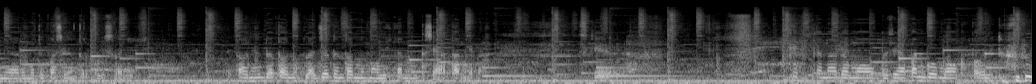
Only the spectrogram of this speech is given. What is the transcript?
punya motivasi yang tertulis lagi. Tahun ini udah tahun belajar dan tahun memulihkan kesehatan gitu oke. Oke karena ada mau persiapan gue mau ke toilet dulu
